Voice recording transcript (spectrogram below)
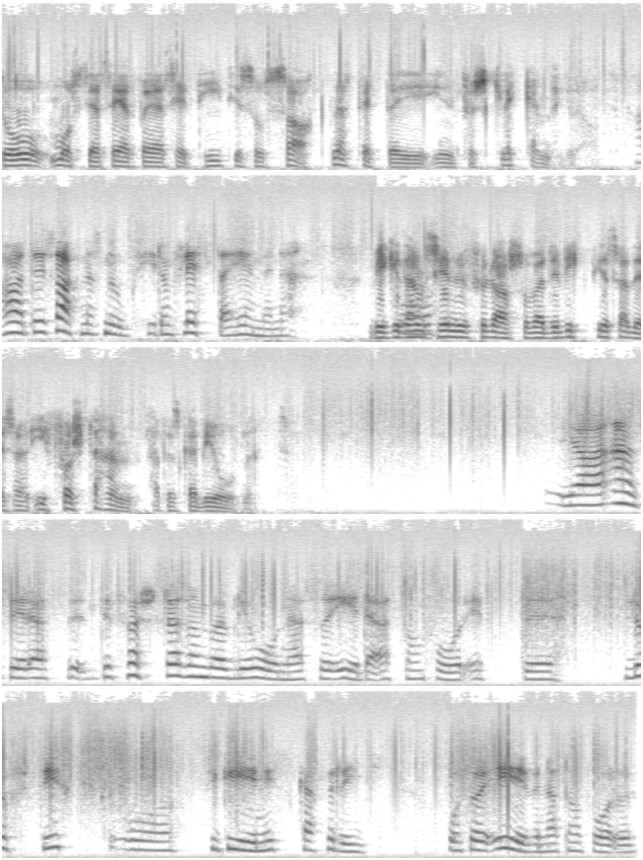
då måste jag säga att vad jag sett hittills så saknas detta i, i en förskräckande grad. Ja, det saknas nog i de flesta hemmen. Vilket och... anser nu för Lars vara det viktigaste av dessa, i första hand att det ska bli ordnat? Jag anser att det första som bör bli ordnat så är det att de får ett eh, luftigt och hygieniskt skafferi och så även att de får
